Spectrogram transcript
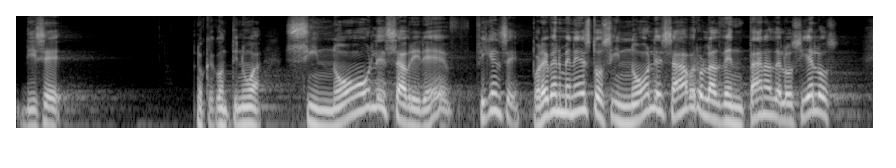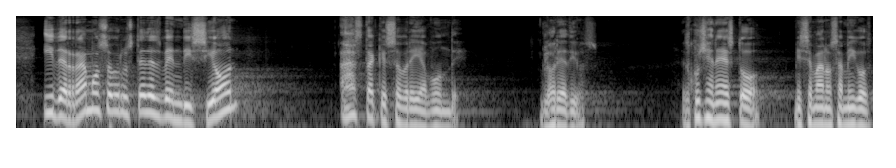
Dice lo que continúa, si no les abriré, fíjense, pruébenme en esto, si no les abro las ventanas de los cielos y derramo sobre ustedes bendición hasta que sobreabunde. Gloria a Dios. Escuchen esto, mis hermanos amigos,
